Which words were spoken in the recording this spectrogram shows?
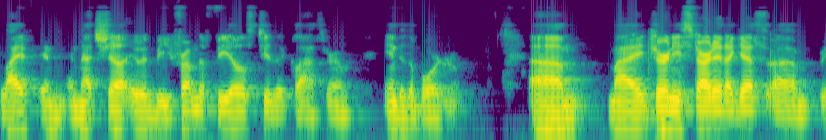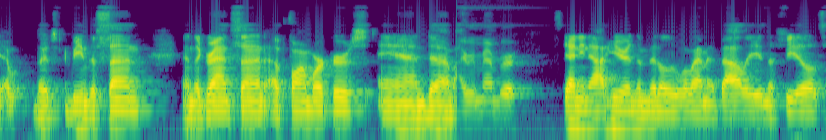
life in a nutshell, it would be from the fields to the classroom into the boardroom. Um, my journey started, I guess, um, being the son and the grandson of farm workers. And um, I remember standing out here in the middle of the Willamette Valley in the fields,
